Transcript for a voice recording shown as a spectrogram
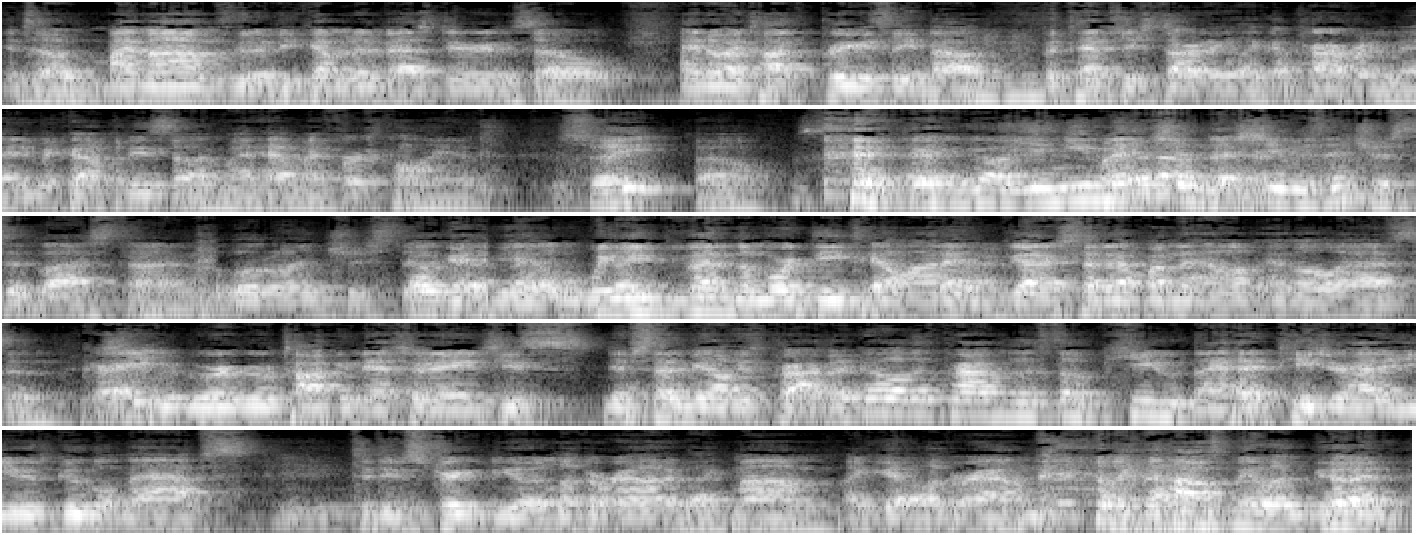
And so my mom's going to become an investor, and so I know I talked previously about Mm-hmm. potentially starting like a property management company, so I might have my first client. Sweet. So There you go. And you mentioned that she was interested last time. A little interested. Okay, yeah, but- we, we've got into more detail on it. We've got her set up on the MLS, and Great. We were, we were talking yesterday, and she's sending me all these properties. Like, oh, this property looks so cute, and I had to teach her how to use Google Maps Mm-hmm. to do Street View and look around and be like, Mom, like you got to look around. like the house may look good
